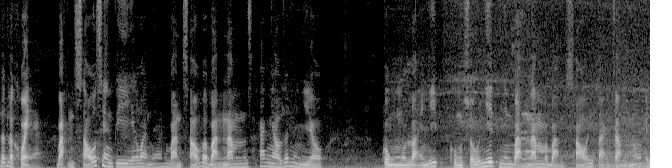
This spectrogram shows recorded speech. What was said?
rất là khỏe. Bản 6 cm nha các bạn nhé. Bản 6 và bản 5 nó khác nhau rất là nhiều cùng một loại nhíp cùng số nhíp nhưng bản 5 và bản 6 thì tải trọng nó phải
